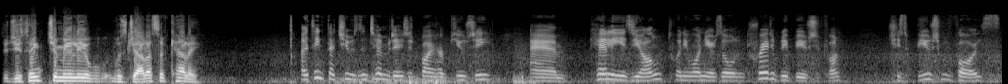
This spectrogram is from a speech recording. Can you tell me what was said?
Did you think Jamelia was jealous of Kelly? I think that she was intimidated by her beauty. Um, Kelly is young, 21 years old, incredibly beautiful. She's a beautiful voice,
